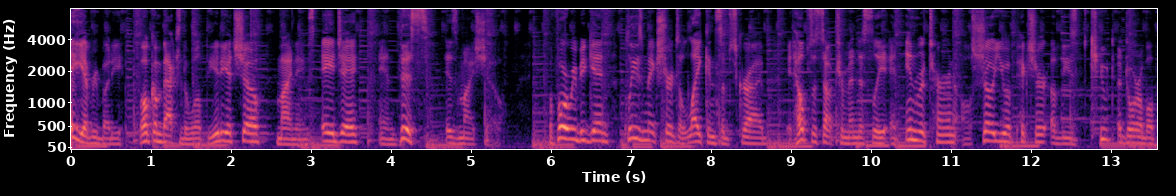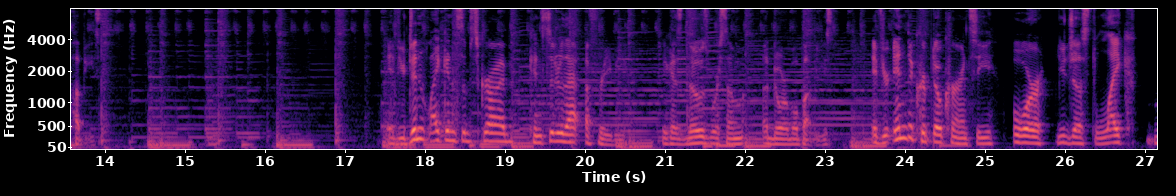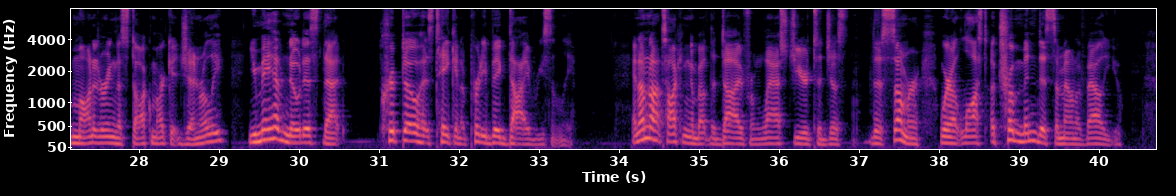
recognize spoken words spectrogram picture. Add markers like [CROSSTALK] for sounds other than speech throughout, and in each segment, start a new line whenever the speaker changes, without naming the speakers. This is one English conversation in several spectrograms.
Hey, everybody. Welcome back to the Wealthy Idiot Show. My name's AJ, and this is my show. Before we begin, please make sure to like and subscribe. It helps us out tremendously, and in return, I'll show you a picture of these cute, adorable puppies. If you didn't like and subscribe, consider that a freebie, because those were some adorable puppies. If you're into cryptocurrency, or you just like monitoring the stock market generally, you may have noticed that crypto has taken a pretty big dive recently. And I'm not talking about the dive from last year to just this summer, where it lost a tremendous amount of value.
